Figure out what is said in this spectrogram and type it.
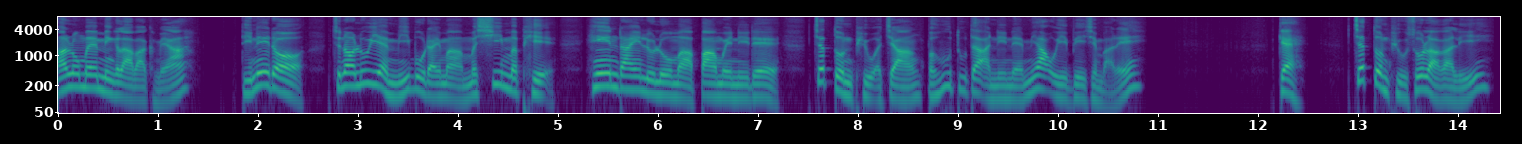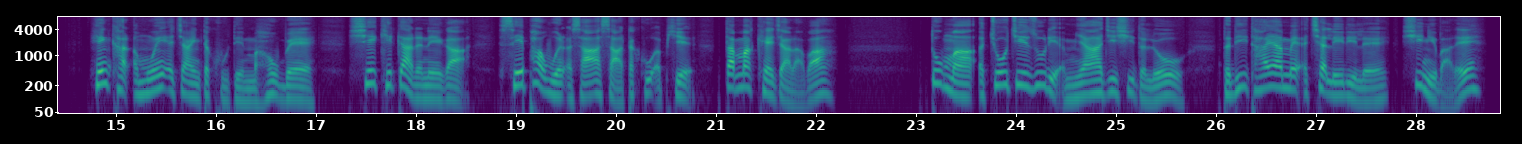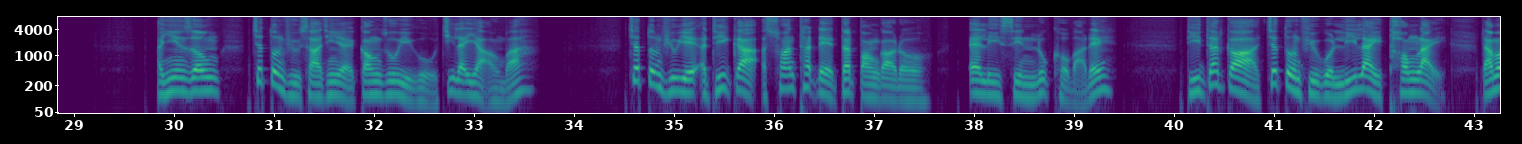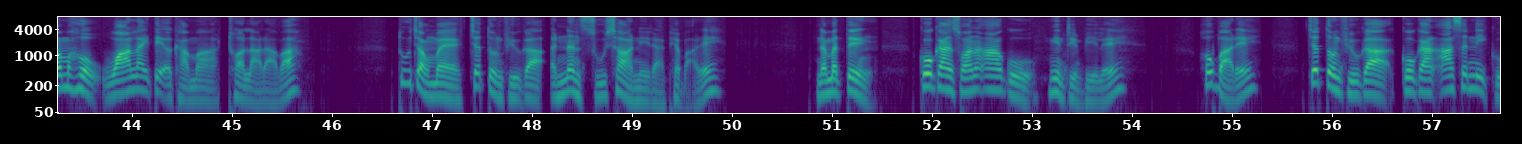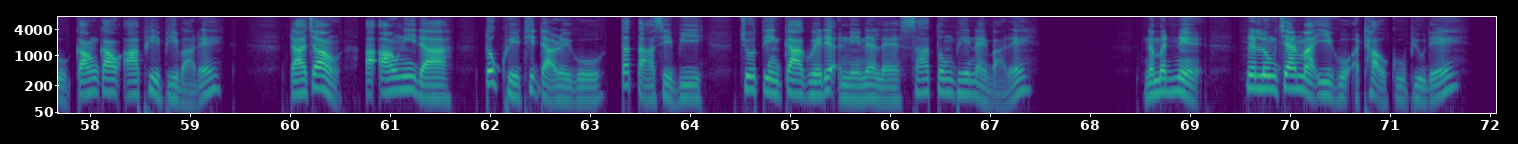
အားလုံးပဲမင်္ဂလာပါခင်ဗျာဒီနေ့တော့ကျွန်တော်လူရဲ့မီးဘိုတိုင်းမှာမရှိမဖြစ်ဟင်းတိုင်းလိုလိုမှာပါဝင်နေတဲ့ကြက်သွန်ဖြူအကြောင်းဘ ഹു တုတအနေနဲ့မျှဝေပေးခြင်းပါတယ်ကဲကြက်သွန်ဖြူဆိုလာကလီဟင်းခတ်အမွေးအကြိုင်တစ်ခုတင်မဟုတ်ပဲရှေးခေတ်ကတည်းကဆေးဖတ်ဝင်အစားအစာတစ်ခုအဖြစ်သတ်မှတ်ခဲ့ကြတာပါသူ့မှာအကျိုးကျေးဇူးတွေအများကြီးရှိသလိုတတိထားရမယ့်အချက်လေးတွေလည်းရှိနေပါတယ် အရင်ဆုံးချက်သွန်ဖြူစားခြင်းရဲ့အကောင်းဆိုးကြီးကိုကြည့်လိုက်ရအောင်ပါချက်သွန်ဖြူရဲ့အဓိကအစွမ်းထက်တဲ့ဓာတ်ပေါင်းကတော့အယ်လီဆင်လို့ခေါ်ပါတယ်ဒီဓာတ်ကချက်သွန်ဖြူကိုလီးလိုက်ထောင်းလိုက်ဒါမှမဟုတ်ဝါလိုက်တဲ့အခါမှာထွက်လာတာပါသူ့ကြောင့်မဲ့ချက်သွန်ဖြူကအနံ့ဆူးဆာနေတာဖြစ်ပါတယ်နံပါတ်3ကိုကန်စွမ်းအားကိုမြင့်တင်ပြီလေဟုတ်ပါတယ်ချက်သွန်ဖြူကကိုကန်အာဆနစ်ကိုကောင်းကောင်းအားဖိပြီးပါတယ် ဒါကြောင့်အအောင်ကြီးတာတုတ်ခွေထစ်တာတွေကိုတတ်တာစေပြီးကြိုတင်ကာကွယ်တဲ့အနေနဲ့လဲစားသုံးပေးနိုင်ပါတယ်။နံပါတ်1နှလုံးကျန်းမာရေးကိုအထောက်အကူပြုတယ်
